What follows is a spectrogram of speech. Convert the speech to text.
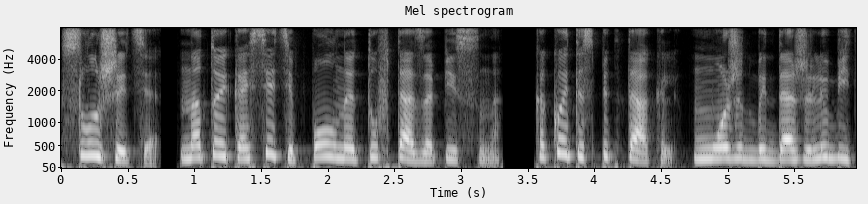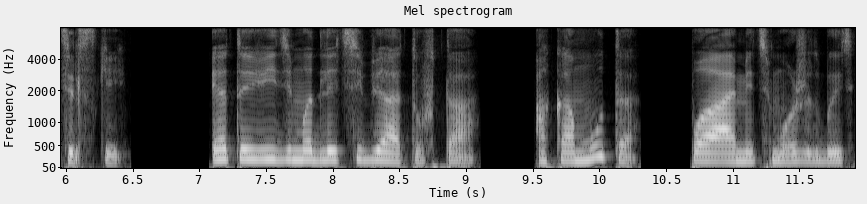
Слушайте, на той кассете полная туфта записана. Какой-то спектакль, может быть, даже любительский. Это, видимо, для тебя туфта. А кому-то память, может быть,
